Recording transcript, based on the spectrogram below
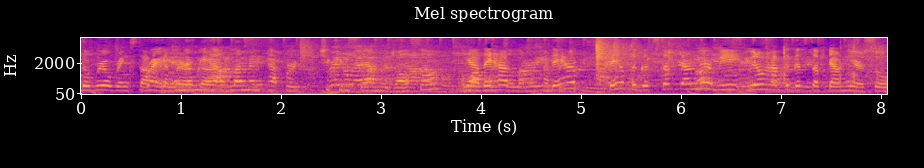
the real Wingstop Right, in and then we have lemon pepper chicken sandwich also. Yeah, they have the they have chicken. they have the good stuff down there. We we don't have the good stuff down here, so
